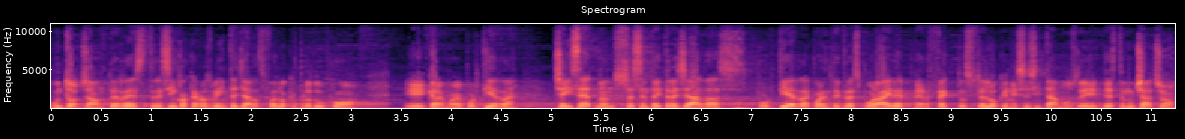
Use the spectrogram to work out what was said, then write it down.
Un touchdown terrestre, 5 acarreos, 20 yardas fue lo que produjo eh, Murray por tierra. Chase Edmonds, 63 yardas por tierra, 43 por aire. Perfecto, esto es lo que necesitamos de, este muchacho.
